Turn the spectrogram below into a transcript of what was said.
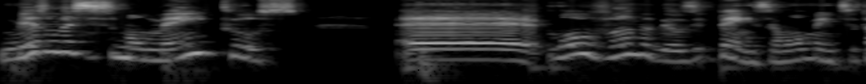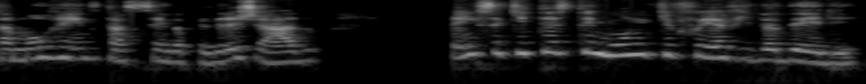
mesmo nesses momentos, é, louvando a Deus. E pensa, um momento, você está morrendo, está sendo apedrejado. Pensa que testemunho que foi a vida dele.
